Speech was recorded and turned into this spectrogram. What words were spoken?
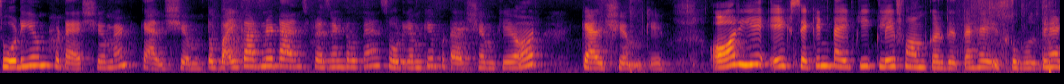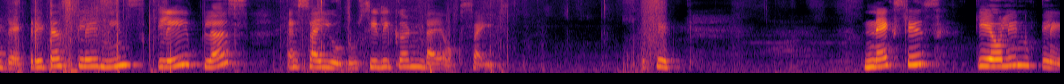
sodium potassium and calcium तो बाइकार्बोनेट आयंस प्रेजेंट होते हैं सोडियम के पोटेशियम के और कैल्शियम के और ये एक सेकेंड टाइप की क्ले फॉर्म कर देता है इसको बोलते हैं detritus clay means clay plus S I O two silicon dioxide okay next is kaolin clay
